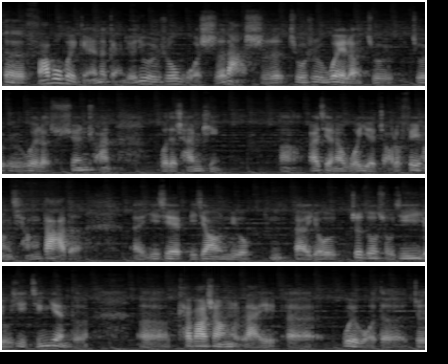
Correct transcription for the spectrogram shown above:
的发布会给人的感觉就是说我实打实就是为了就就是为了宣传我的产品。啊，而且呢，我也找了非常强大的，呃，一些比较牛，呃，有制作手机游戏经验的，呃，开发商来，呃，为我的这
